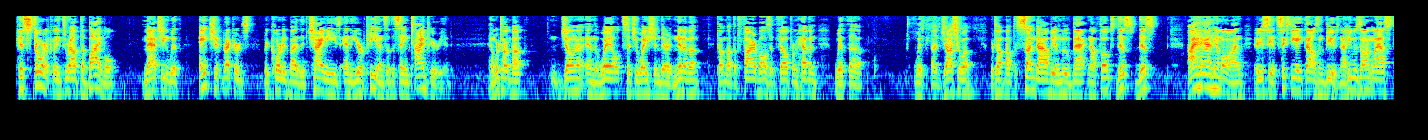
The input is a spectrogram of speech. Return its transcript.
historically throughout the Bible, matching with ancient records recorded by the Chinese and the Europeans of the same time period. And we're talking about Jonah and the whale situation there at Nineveh, talking about the fireballs that fell from heaven with, uh, with uh, Joshua. We're talking about the sundial being moved back. Now, folks, this, this, I had him on, there you see it, 68,000 views. Now, he was on last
